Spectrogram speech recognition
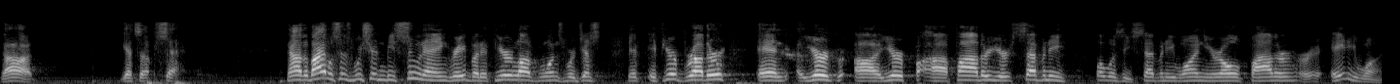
God gets upset. Now, the Bible says we shouldn't be soon angry, but if your loved ones were just, if, if your brother and your, uh, your uh, father, your 70, what was he, 71 year old father, or 81,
